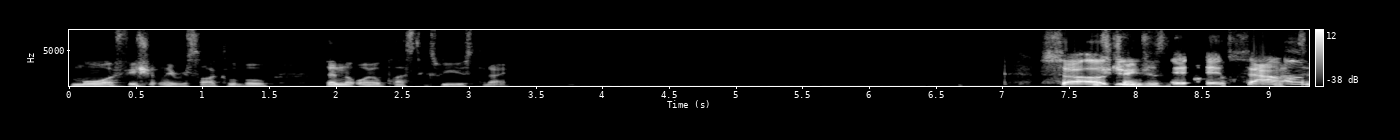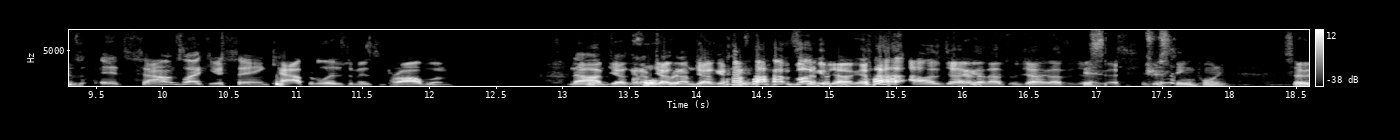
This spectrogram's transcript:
more efficiently recyclable than the oil plastics we use today. So okay, it, it sounds it sounds like you're saying capitalism is the problem. No, Well, I'm joking. I'm joking. I'm joking. I'm fucking joking. I was joking. That's a joke. That's a joke. an interesting point. So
